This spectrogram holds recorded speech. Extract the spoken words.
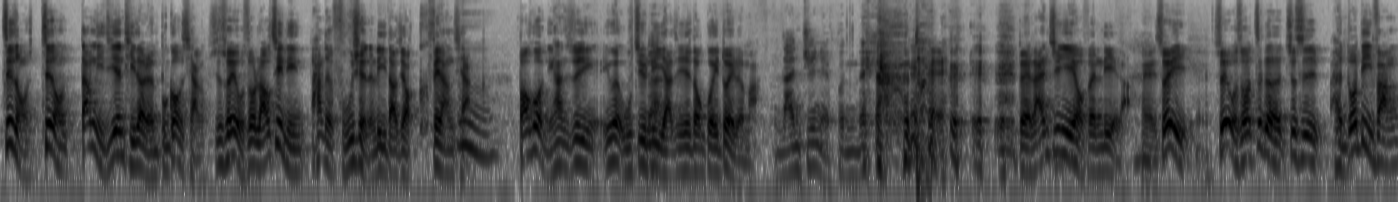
这种这种，当你今天提的人不够强，所以我说劳庆林他的浮选的力道就要非常强。包括你看最近，因为吴俊立啊这些都归队了嘛，蓝军也分裂，对对，蓝军也有分裂啦，哎，所以所以我说这个就是很多地方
